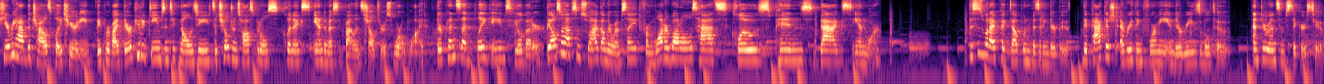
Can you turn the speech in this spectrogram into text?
Here we have the Child's Play charity. They provide therapeutic games and technology to children's hospitals, clinics, and domestic violence shelters worldwide. Their pin said, play games, feel better. They also have some swag on their website from water bottles, hats, clothes, pins, bags, and more. This is what I picked up when visiting their booth. They packaged everything for me in their reusable tote and threw in some stickers too.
